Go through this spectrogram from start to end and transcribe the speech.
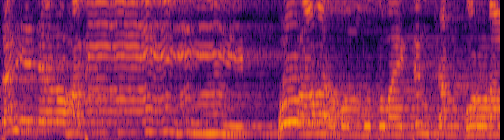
জানিয়ে দিলেন ও আমার বন্ধু, তোমায় টেনশন করো না।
